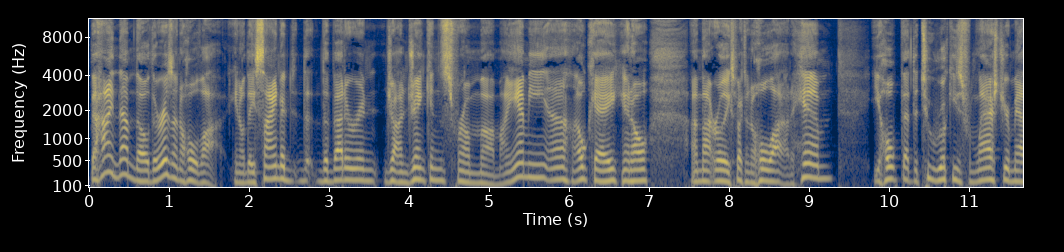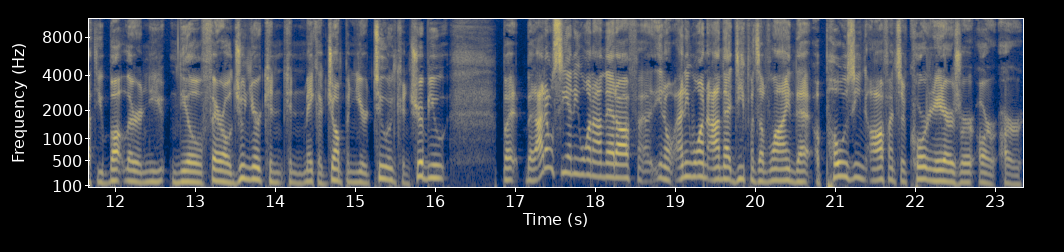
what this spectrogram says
Behind them, though, there isn't a whole lot. You know, they signed a, the, the, veteran John Jenkins from uh, Miami. Eh, okay, you know, I'm not really expecting a whole lot out of him. You hope that the two rookies from last year, Matthew Butler and Neil Farrell Jr., can can make a jump in year two and contribute. But but I don't see anyone on that off, uh, you know, anyone on that defensive line that opposing offensive coordinators are are, are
